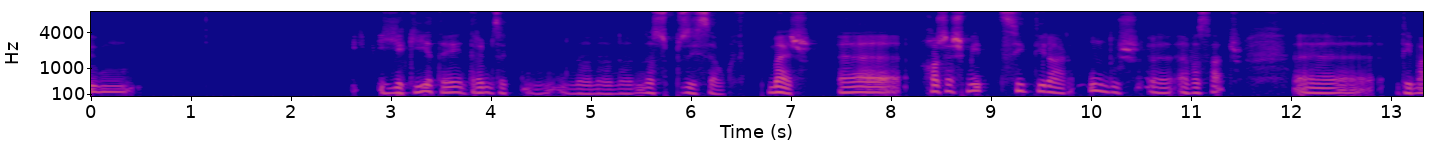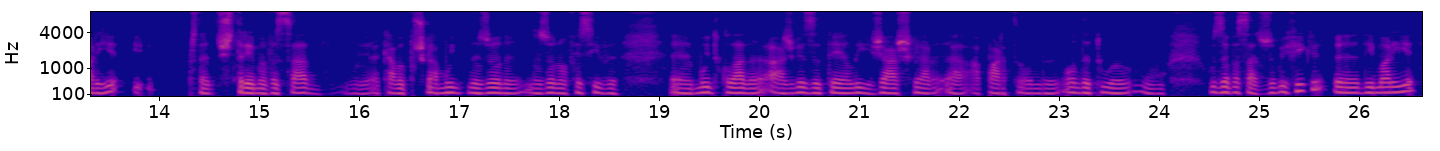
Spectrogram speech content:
e aqui até entramos na, na, na, na suposição, mas uh, Roger Schmidt decide tirar um dos uh, avançados, uh, Di Maria, portanto, extremo avançado, acaba por chegar muito na zona, na zona ofensiva, uh, muito colada, às vezes até ali já a chegar à, à parte onde, onde atua o, os avançados do Benfica, uh, Di Maria,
